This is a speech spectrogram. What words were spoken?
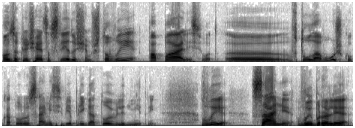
он заключается в следующем, что вы попались вот э, в ту ловушку, которую сами себе приготовили, Дмитрий. Вы сами выбрали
